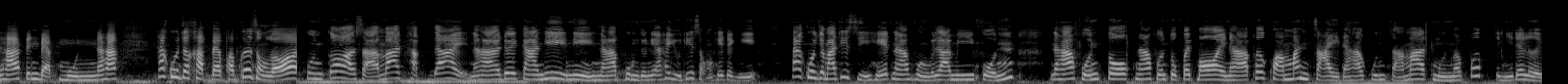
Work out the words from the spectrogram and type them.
นะคะเป็นแบบหมุนนะคะถ้าคุณจะขับแบบขับเคลื่อนสองล้อ คุณก็สามารถขับได้นะคะด้วยการที่นี่นะคะปุ่มตัวนี้ให้อยู่ที่2 h อย่างนี้ ถ้าคุณจะมาที่4 h นะคะฝนเวลามีฝนนะคะฝนตกนะคะฝนตกไปล่อยนะคะเพื่อความมั่นใจนะคะ คุณสามารถหมุนมาปุ๊บอย่างนี้ได้เลย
